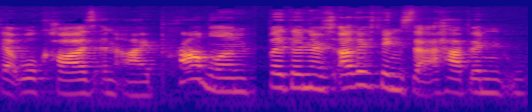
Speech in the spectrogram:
that will cause an eye problem. But then there's other things that happen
